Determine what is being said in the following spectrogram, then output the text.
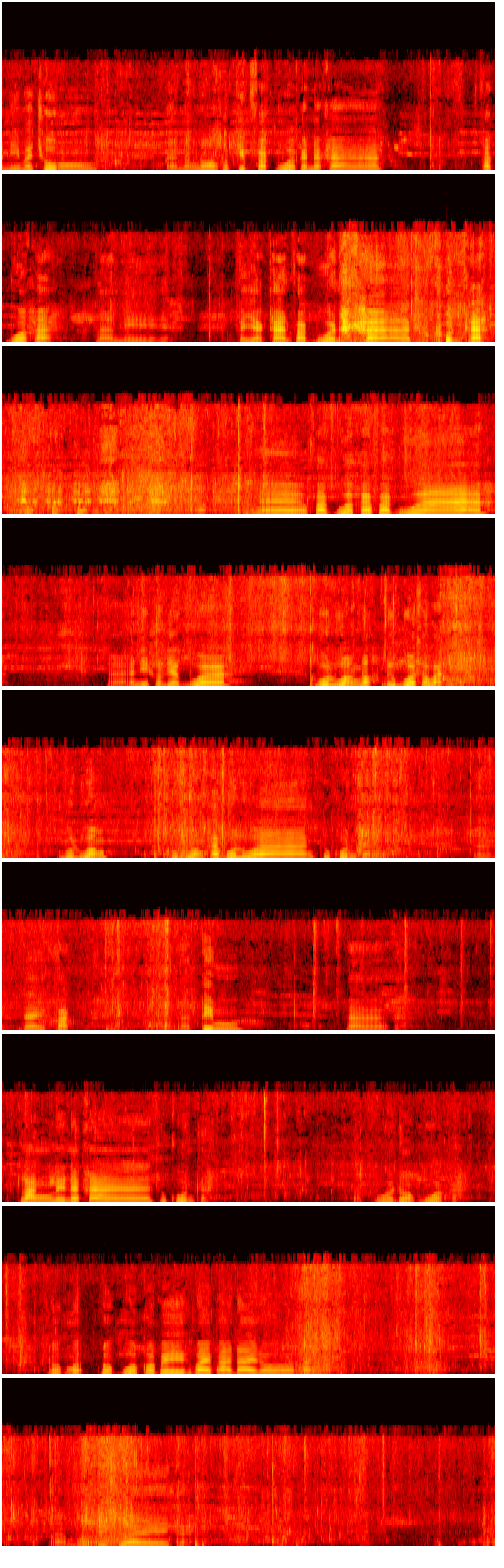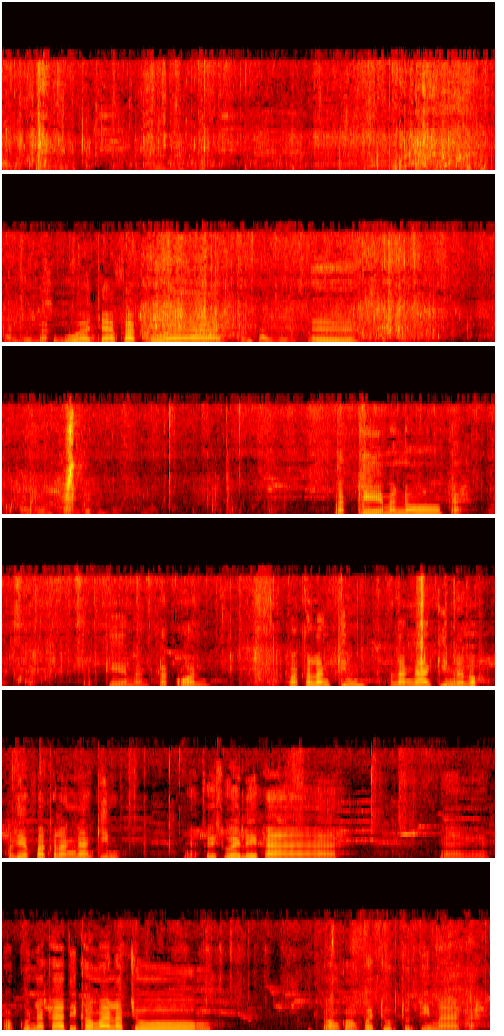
วันนี้มาชมน้องๆเขาเก็บฝักบัวกันนะคะ ฝักบัวค่ะนั่นแน่ใครอยากทานฝักบัวนะคะ ทุกคนค่ะฝักบัวค่ะฝักบัวอันนี้เขาเรียกบัวบัวหลวงเนาะหรือบัวสวรรค์บัวหลวงบัวหลวงค่ะบัวหลวงทุกคนค่ะได้ฝักเต็มอ่า ลังเลยนะคะ ทุกคนค่ะฝักบัวดอกบัวค่ะ ดอกมะดอกบัวก็ไปไหว้พระได้เนาะค่ะป่าบัวสวยๆค่ะจะไปถ่ายมุมฝักสูงบัวจ้าฝักบัวต้องถ่ายมุมสูเองอถ่ายมุมสูงจะเห็นดอกเขียวฝักแก่มันเนาะค่ะฝัก แก่มันฝักอ่อนฝักกำลังกินกำลังน่ากินอะเนาะเขาเรียกฝักกำลังน่ากินเนี่ยสวยๆเลยค่ะขอบคุณนะคะที่เข้ามารับชมช่องของประจุจุติมาค่ะ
